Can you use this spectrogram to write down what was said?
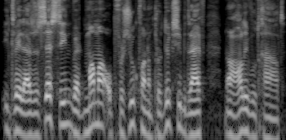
In 2016 werd mama op verzoek van een productiebedrijf naar Hollywood gehaald.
